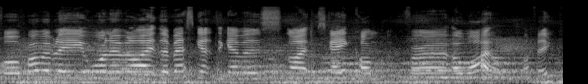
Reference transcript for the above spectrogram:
for probably one of like the best get-togethers like skate comp for a, a while. I think.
